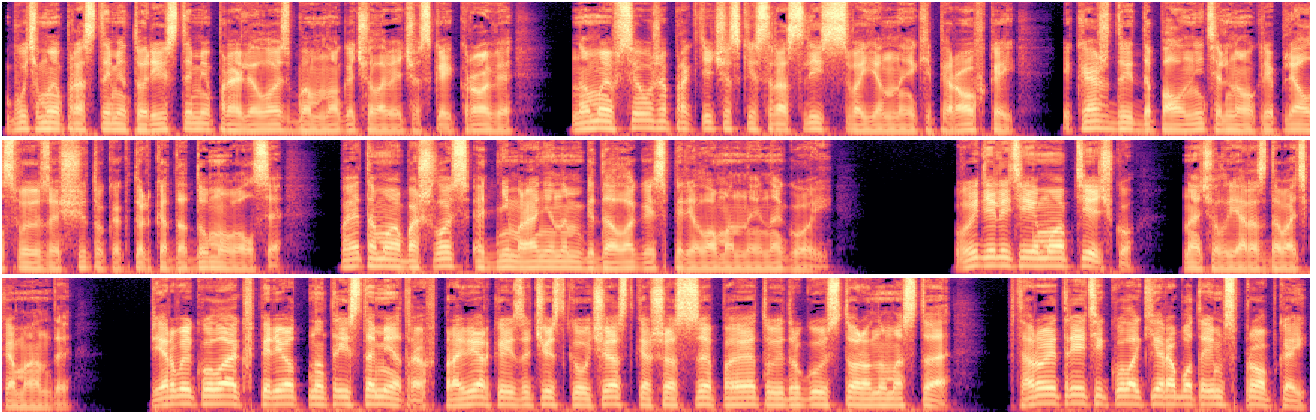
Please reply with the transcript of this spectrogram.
Будь мы простыми туристами, пролилось бы много человеческой крови, но мы все уже практически срослись с военной экипировкой, и каждый дополнительно укреплял свою защиту, как только додумывался — Поэтому обошлось одним раненым бедолагой с переломанной ногой. «Выделите ему аптечку», — начал я раздавать команды. «Первый кулак вперед на 300 метров, проверка и зачистка участка шоссе по эту и другую сторону моста. Второй и третий кулаки работаем с пробкой.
